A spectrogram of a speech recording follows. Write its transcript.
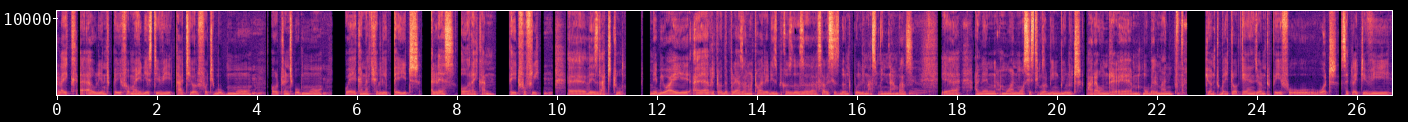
Like I I wouldn't pay for my DSTV 30 or 40 bob more or 20 bob more, where I can actually pay it less or I can pay it for free. Mhm. Uh, there's that too. Maybe why uh, a lot of the players are not worried is because those other services don't pull in as many numbers. Yeah, and then more and more systems are being built around um, mobile money. You want to buy tokens, you want to pay for what satellite TV,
